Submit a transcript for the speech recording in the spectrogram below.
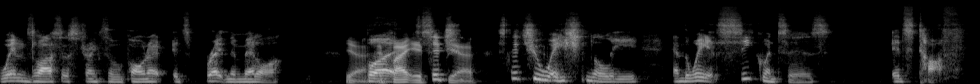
wins, losses, strength of opponent, it's right in the middle. yeah, but if I, if, situ- yeah, Situationally, and the way it sequences, it's tough.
